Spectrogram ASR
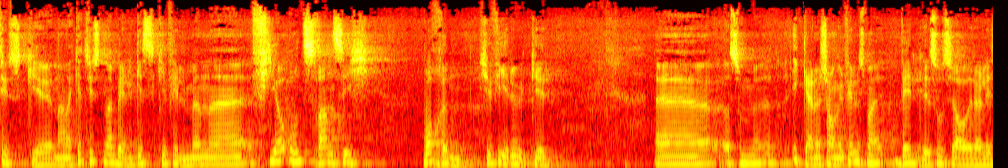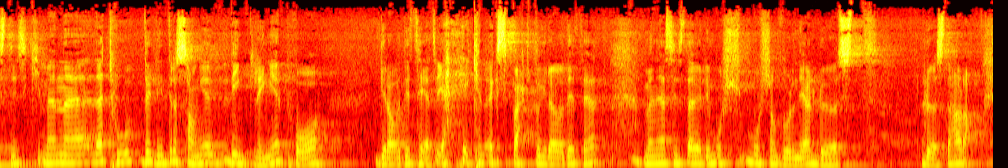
tyske Nei, den er ikke tysk, den er belgiske filmen eh, 24 Wochen. 24 uker. Eh, som ikke er en sjangerfilm, som er veldig sosialrealistisk. Men eh, det er to veldig interessante vinklinger på graviditet. Jeg er ikke noen ekspert på graviditet, men jeg syns det er veldig mors morsomt hvordan de har løst, løst det her. da.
